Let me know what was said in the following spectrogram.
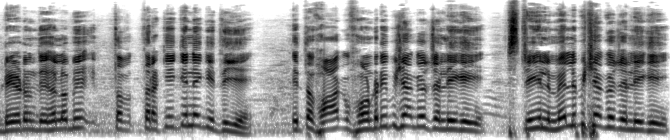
ਡੇਟ ਨੂੰ ਦੇਖ ਲਓ ਵੀ ਤਰੱਕੀ ਕਿਹਨੇ ਕੀਤੀ ਹੈ ਇਤਫਾਕ ਫਾਊਂਡਰੀ ਪਿਛਾ ਕਿਉਂ ਚਲੀ ਗਈ ਸਟੀਲ ਮਿਲ ਪਿਛਾ ਕਿਉਂ ਚਲੀ ਗਈ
